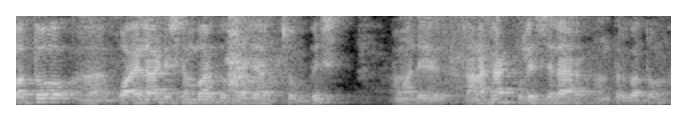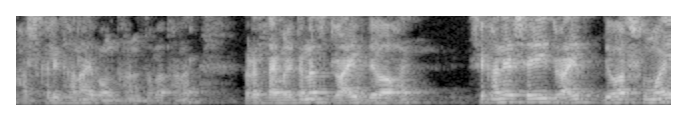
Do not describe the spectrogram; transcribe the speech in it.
গত পয়লা ডিসেম্বর দু হাজার চব্বিশ আমাদের রানাঘাট পুলিশ জেলার অন্তর্গত হাঁসখালি থানা এবং ধানতলা থানার একটা সাইমালটেনাস ড্রাইভ দেওয়া হয়। সেখানে সেই ড্রাইভ দেওয়ার সময়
